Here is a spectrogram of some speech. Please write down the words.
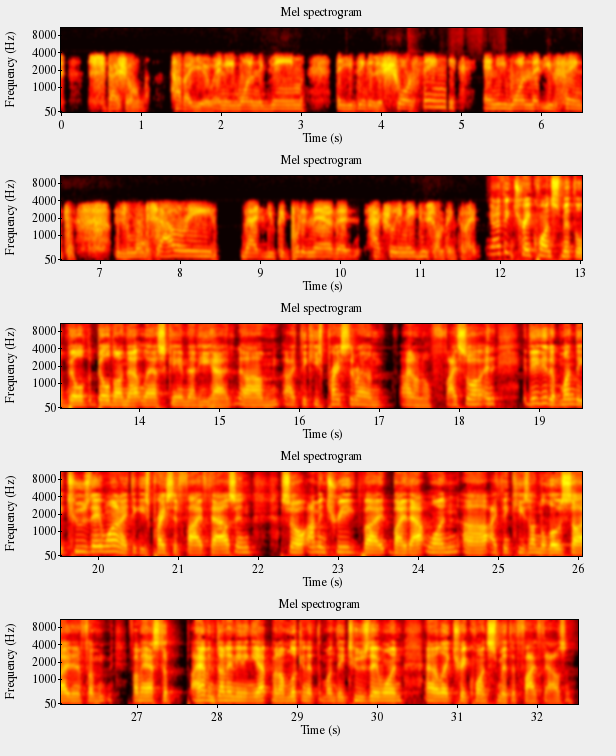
special how about you? Anyone in the game that you think is a sure thing? Anyone that you think is low salary that you could put in there that actually may do something tonight? Yeah, I think Tre'Quan Smith will build build on that last game that he had. Um, I think he's priced around. I don't know. I saw and they did a Monday Tuesday one. I think he's priced at five thousand. So I'm intrigued by by that one. Uh, I think he's on the low side, and if I'm if I'm asked to, I haven't done anything yet, but I'm looking at the Monday Tuesday one, and I like Tre'Quan Smith at five thousand.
